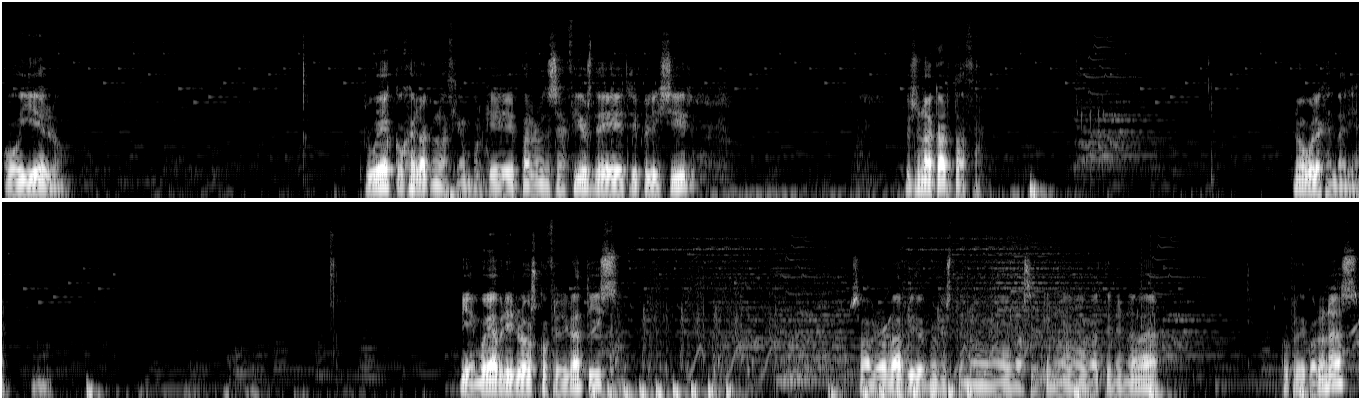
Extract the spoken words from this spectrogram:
o hielo. Pues voy a coger la clonación, porque para los desafíos de Triple Elixir es una cartaza. Nuevo legendaria. Bien, voy a abrir los cofres gratis. Os rápido porque esto no va a ser que no va a tener nada. Cofre de coronas.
